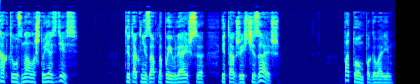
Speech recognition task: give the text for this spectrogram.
«Как ты узнала, что я здесь? Ты так внезапно появляешься и так же исчезаешь». «Потом поговорим».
